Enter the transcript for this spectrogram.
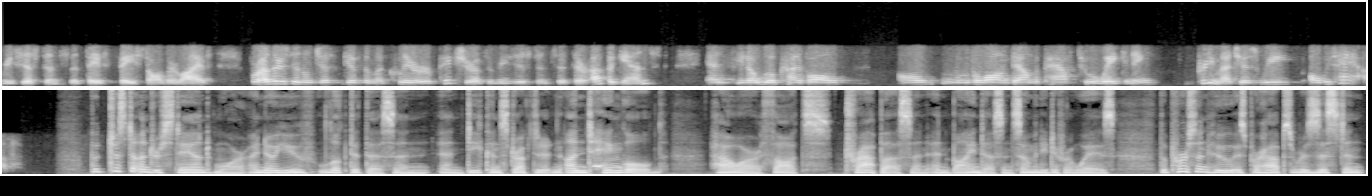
resistance that they've faced all their lives. For others, it'll just give them a clearer picture of the resistance that they're up against, and you know we'll kind of all all move along down the path to awakening, pretty much as we always have. But just to understand more, I know you've looked at this and, and deconstructed it and untangled how our thoughts trap us and, and bind us in so many different ways. The person who is perhaps resistant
